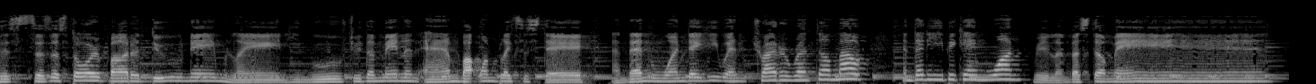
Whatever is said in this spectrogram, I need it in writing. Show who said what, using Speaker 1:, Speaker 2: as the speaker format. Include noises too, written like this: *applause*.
Speaker 1: This is a story about a dude named Lane. He moved to the mainland and bought one place to stay. And then one day he went try to rent them out. And then he became one real investor man.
